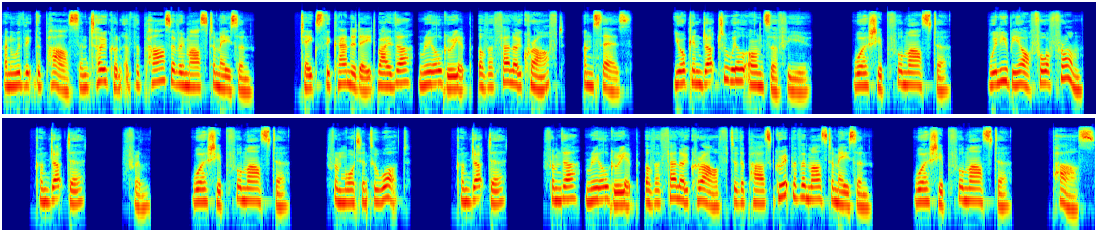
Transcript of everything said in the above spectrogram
and with it the pass and token of the pass of a master mason. Takes the candidate by the real grip of a fellow craft, and says, your conductor will answer for you. Worshipful Master. Will you be off or from? Conductor. From. Worshipful Master. From what to what? Conductor. From the real grip of a fellow craft to the pass grip of a master mason. Worshipful Master. Pass.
